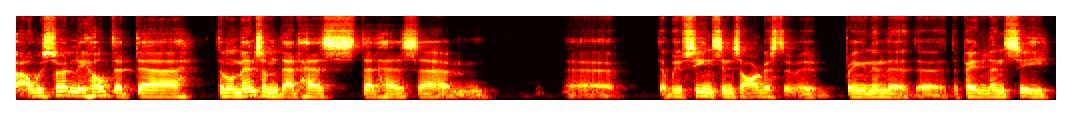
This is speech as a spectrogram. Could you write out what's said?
Well, we certainly hope that the momentum that has that has um, that we've seen since August, uh, bringing in the the, the Peyton Lynn C,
